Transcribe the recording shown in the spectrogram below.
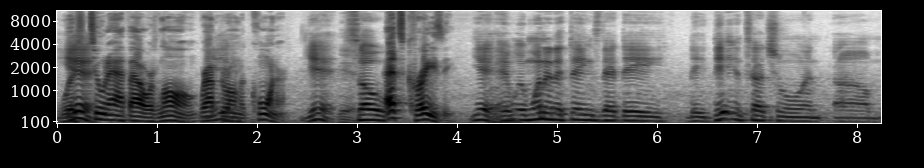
was Yeah. two and a half hours long, wrapped Yeah. around a corner. yeah. Yeah. So That's crazy. yeah, and, and one of the things that they they didn't touch on um,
